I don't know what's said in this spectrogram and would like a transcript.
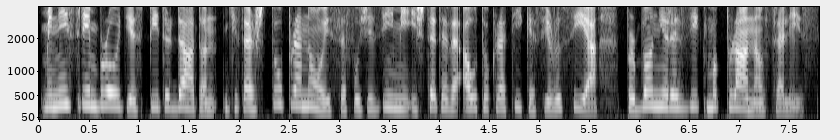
Ministri i Mbrojtjes Peter Dutton gjithashtu pranoi se fuqizimi i shteteve autokratike si Rusia përbën një rrezik më pranë Australisë.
